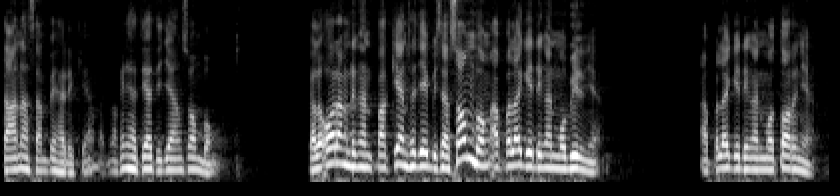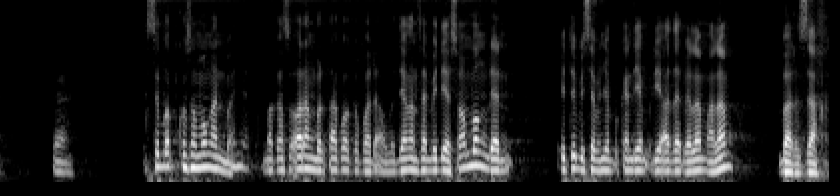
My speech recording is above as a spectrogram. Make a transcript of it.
tanah sampai hari kiamat. Makanya hati-hati jangan sombong. Kalau orang dengan pakaian saja bisa sombong, apalagi dengan mobilnya. Apalagi dengan motornya. Ya. Sebab kesombongan banyak. Maka seorang bertakwa kepada Allah. Jangan sampai dia sombong dan itu bisa menyebabkan dia diadab dalam alam barzakh.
